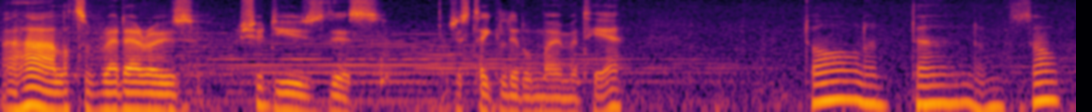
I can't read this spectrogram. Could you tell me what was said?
Aha, lots of red arrows. Should use this. Just take a little moment here. Tall and tan and soft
